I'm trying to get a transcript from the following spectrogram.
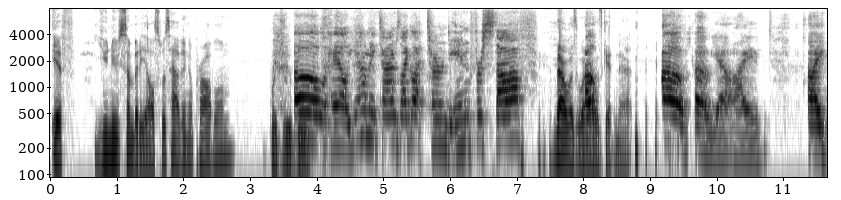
If you knew somebody else was having a problem, would you be... Oh, hell. You know how many times I got turned in for stuff? that was what oh. I was getting at. Oh, oh yeah. I I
